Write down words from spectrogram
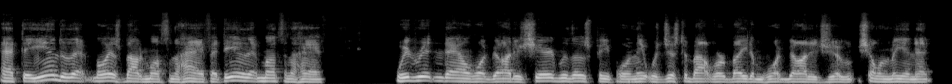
at the end of that, well, it was about a month and a half. At the end of that month and a half, we'd written down what God had shared with those people, and it was just about verbatim what God had show, shown me in that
